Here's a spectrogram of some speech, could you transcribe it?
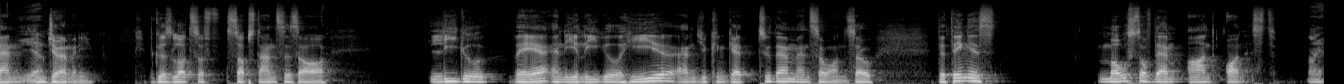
than Yeah. in Germany because lots of substances are legal there and illegal here and you can get to them and so on. So the thing is most of them aren't honest. Oh, no.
